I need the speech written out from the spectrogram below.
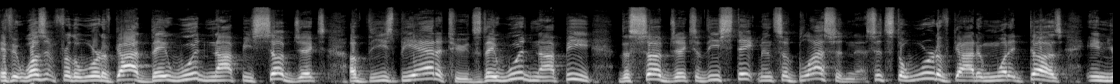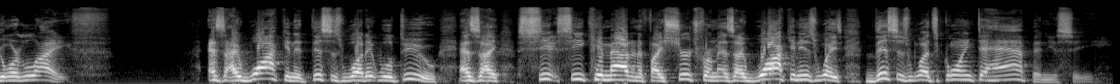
if it wasn't for the word of God, they would not be subjects of these beatitudes. They would not be the subjects of these statements of blessedness. It's the word of God and what it does in your life. As I walk in it, this is what it will do. As I seek Him out and if I search for Him, as I walk in His ways, this is what's going to happen, you see.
